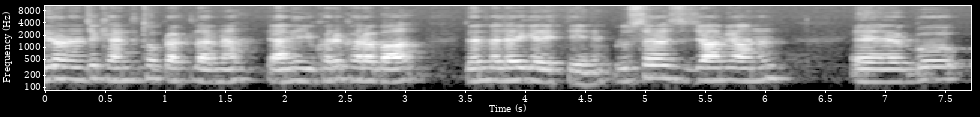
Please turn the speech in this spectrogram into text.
bir an önce kendi topraklarına yani Yukarı Karabağ'a dönmeleri gerektiğini, uluslararası camianın e, bu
